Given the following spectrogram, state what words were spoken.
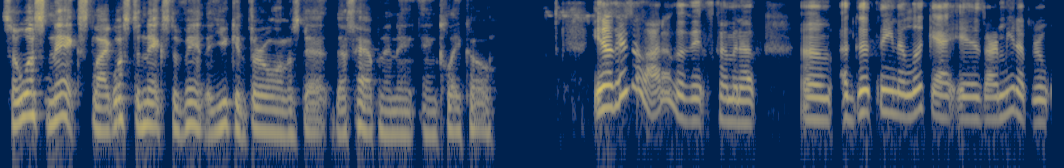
So, what's next? Like, what's the next event that you can throw on us that that's happening in, in Clayco? You know, there's a lot of events coming up. Um, a good thing to look at is our meetup group.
